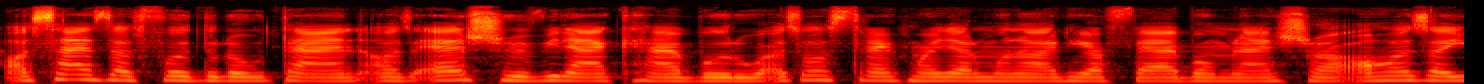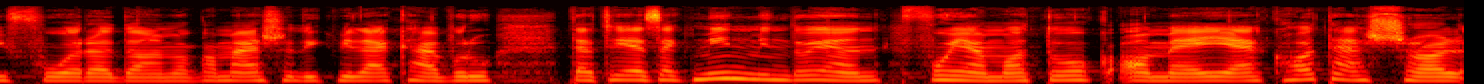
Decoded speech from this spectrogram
a századforduló után az első világháború, az osztrák-magyar monarchia, Hungária felbomlása, a hazai forradalmak, a második világháború, tehát hogy ezek mind-mind olyan folyamatok, amelyek hatással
